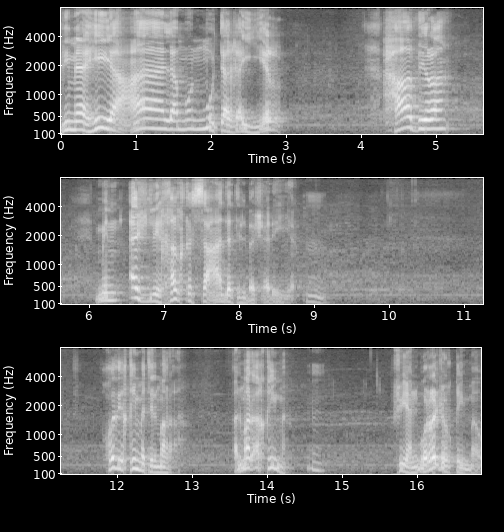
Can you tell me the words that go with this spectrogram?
بما هي عالم متغير حاضرة من أجل خلق السعادة البشرية خذي قيمة المرأة. المرأة قيمة. شو يعني؟ والرجل قيمة.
